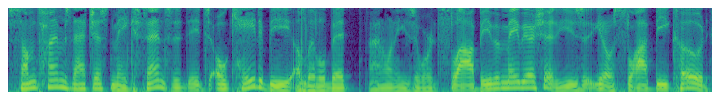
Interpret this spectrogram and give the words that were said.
sometimes that just makes sense. It, it's okay to be a little bit, I don't want to use the word sloppy, but maybe I should use it, you know, sloppy code.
